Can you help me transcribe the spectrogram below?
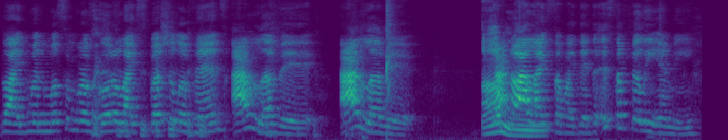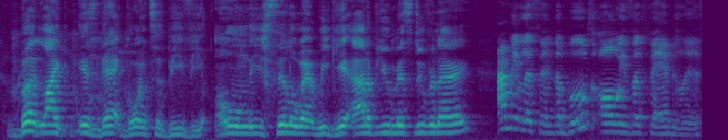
like when Muslim girls go to like special events. I love it. I love it. I I'm- know I like stuff like that. It's the Philly in me. But like, is that going to be the only silhouette we get out of you, Miss DuVernay? I mean, listen, the boobs always look fabulous.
